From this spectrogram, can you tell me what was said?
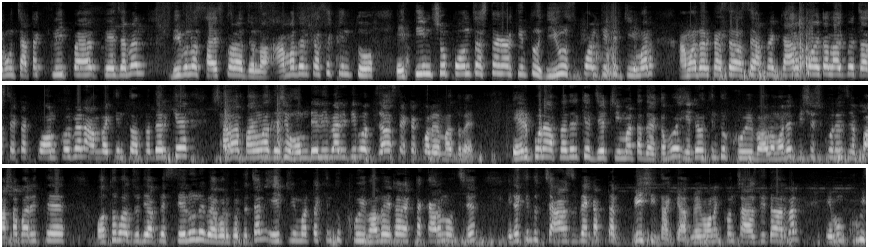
এবং চারটা ক্লিপ পেয়ে যাবেন বিভিন্ন সাইজ করার জন্য। আমাদের কাছে কিন্তু এই তিনশো পঞ্চাশ টাকার কিন্তু হিউজ কোয়ান্টিটি ট্রিমার আমাদের কাছে আছে। আপনি কার কয়টা লাগবে জাস্ট একটা কল করবেন। আমরা কিন্তু আপনাদেরকে সারা বাংলাদেশে হোম ডেলিভারি দিব জাস্ট একটা কলের মাধ্যমে। এরপরে আপনাদেরকে যে ট্রিমারটা দেখাবো এটাও কিন্তু খুবই ভালো। মানে বিশেষ করে যে বাসা বাড়িতে অথবা যদি আপনি সেলুনে ব্যবহার করতে চান, এই ট্রিমারটা কিন্তু খুবই ভালো। এটার একটা কারণ হচ্ছে, এটা কিন্তু চার্জ ব্যাকআপটা বেশি থাকে। আপনি অনেকক্ষণ চার্জ দিতে পারবেন এবং খুবই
